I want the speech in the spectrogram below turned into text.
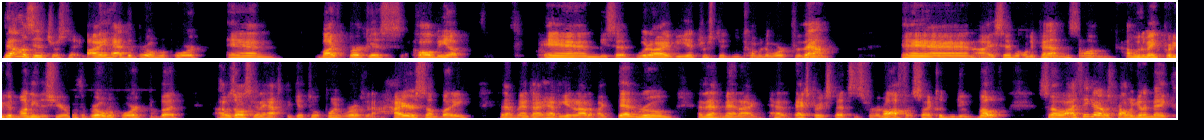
That was interesting. I had the Brill report, and Mike Berkus called me up and he said, Would I be interested in coming to work for them? And I said, Well, it depends. I'm, I'm going to make pretty good money this year with the Brill report, but I was also going to have to get to a point where I was going to hire somebody. That meant I had to get it out of my bedroom, and that meant I had extra expenses for an office, so I couldn't do both. So I think I was probably going to make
